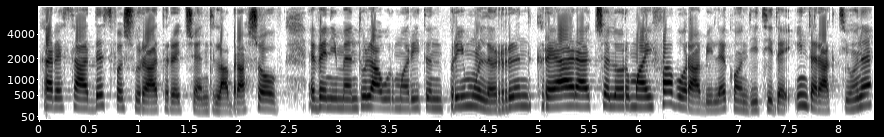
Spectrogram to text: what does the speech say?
care s-a desfășurat recent la Brașov. Evenimentul a urmărit în primul rând crearea celor mai favorabile condiții de interacțiune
